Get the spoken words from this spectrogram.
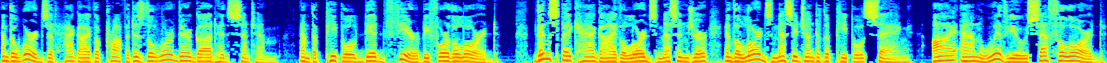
and the words of Haggai the prophet, as the Lord their God had sent him. And the people did fear before the Lord. Then spake Haggai the Lord's messenger, in the Lord's message unto the people, saying, I am with you, saith the Lord.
